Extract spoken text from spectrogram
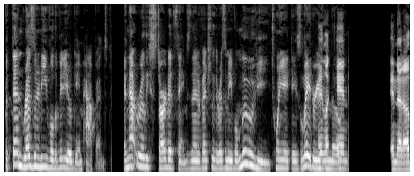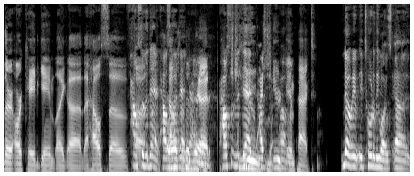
But then Resident Evil, the video game, happened, and that really started things. And then eventually the Resident Evil movie, 28 Days Later, even and like, though and and that other arcade game, like uh the House of House uh, of the Dead, House, House of the of Dead, the yeah. Dead. House of the huge, Dead, I- huge uh, impact. No, it, it totally was. Uh,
